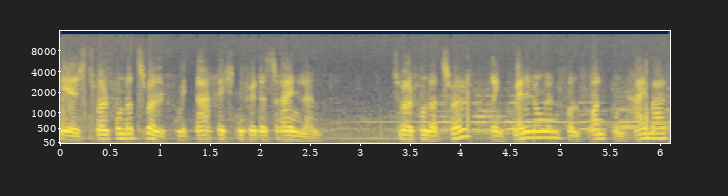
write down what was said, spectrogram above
Hier ist 1212 mit Nachrichten für das Rheinland. 1212 bringt Meldungen von Front und Heimat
